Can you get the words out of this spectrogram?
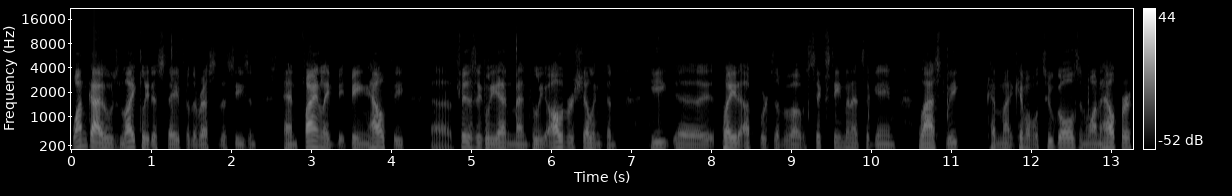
One guy who's likely to stay for the rest of the season and finally be, being healthy uh, physically and mentally, Oliver Kylington. He uh, played upwards of about 16 minutes a game last week came, came up with two goals and one helper.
